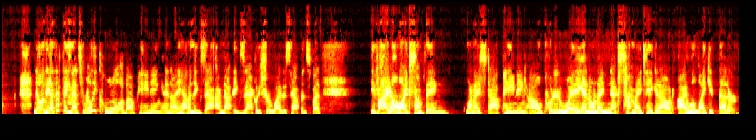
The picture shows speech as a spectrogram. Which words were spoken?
no, the other thing that's really cool about painting, and I haven't exact, I'm not exactly sure why this happens, but if I don't like something, when I stop painting, I'll put it away. And when I next time I take it out, I will like it better.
